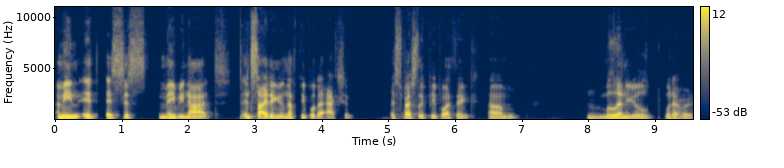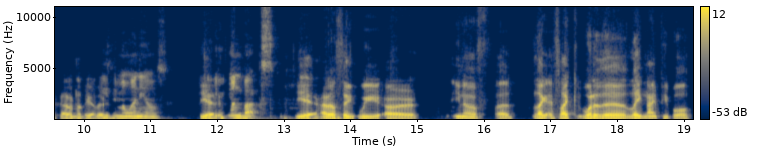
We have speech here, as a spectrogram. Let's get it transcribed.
I mean it it's just maybe not inciting enough people to action especially people i think um millennial whatever i don't know the other. These millennials. Yeah. You young bucks. Yeah i don't think we are you know if, uh like if like one of the late night people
